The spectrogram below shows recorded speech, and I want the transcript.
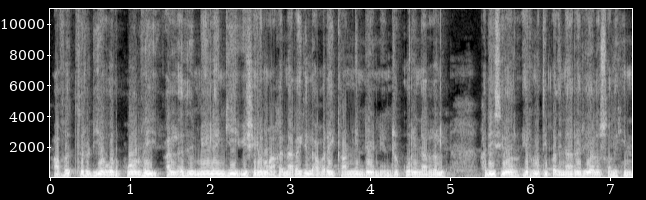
அவர் திருடிய ஒரு போர்வை அல்லது மேலங்கி விஷயமாக நரகில் அவரை காண்கின்றேன் என்று கூறினார்கள். ஹதீஸ் இருநூத்தி பதினாறு ரியாலு சாலிஹின்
